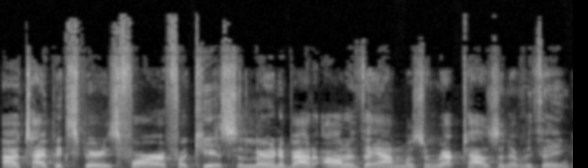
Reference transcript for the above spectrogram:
uh, type experience for, for kids to learn about all of the animals and reptiles and everything,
